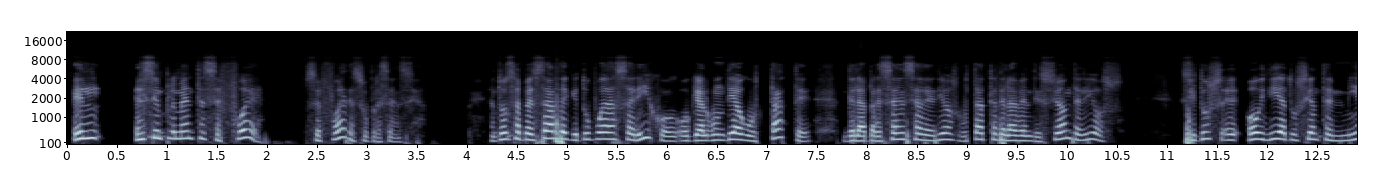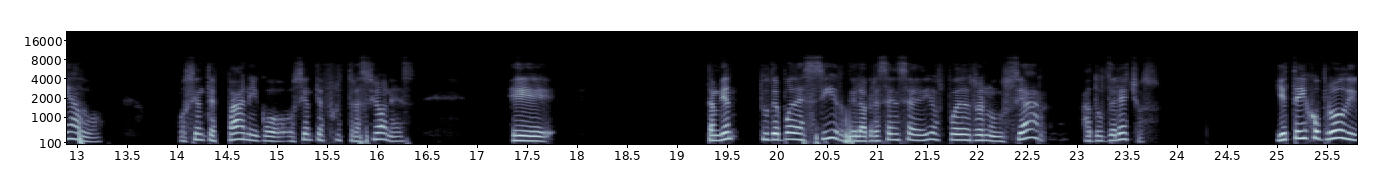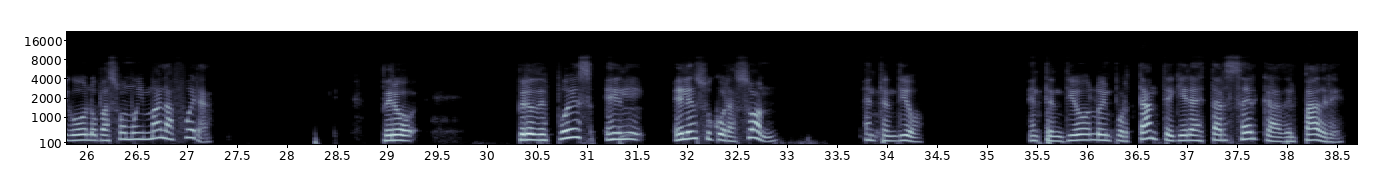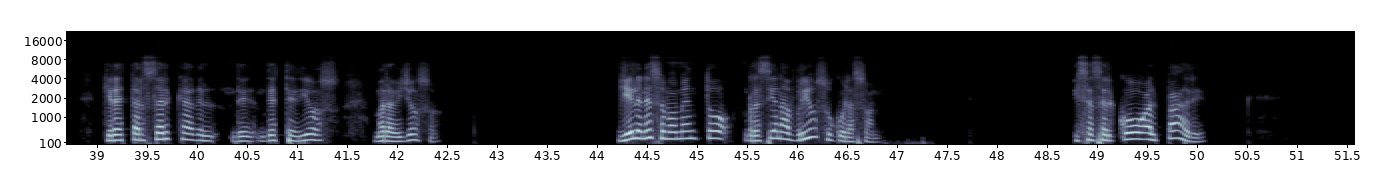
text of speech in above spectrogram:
él, él simplemente se fue, se fue de su presencia. Entonces, a pesar de que tú puedas ser hijo o que algún día gustaste de la presencia de Dios, gustaste de la bendición de Dios, si tú hoy día tú sientes miedo o sientes pánico o sientes frustraciones, eh, también tú te puedes ir de la presencia de Dios, puedes renunciar a tus derechos. Y este hijo pródigo lo pasó muy mal afuera. Pero, pero después él, él en su corazón entendió, entendió lo importante que era estar cerca del Padre, que era estar cerca de, de este Dios maravilloso. Y él en ese momento recién abrió su corazón y se acercó al Padre.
